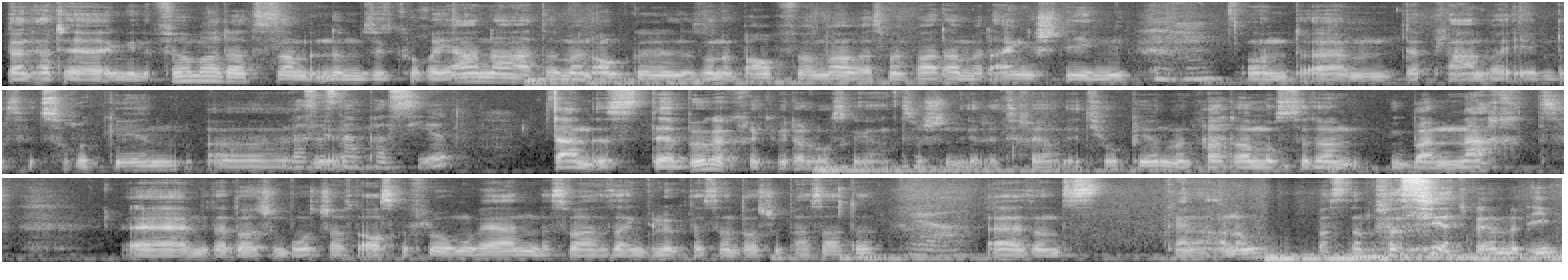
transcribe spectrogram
Dann hatte er irgendwie eine Firma da zusammen mit einem Südkoreaner, hatte mein Onkel so eine Baufirma, da ist mein Vater mit eingestiegen. Mhm. Und ähm, der Plan war eben, dass wir zurückgehen. Äh, Was hier. ist dann passiert? Dann ist der Bürgerkrieg wieder losgegangen zwischen Eritrea und Äthiopien. Mein Vater musste dann über Nacht äh, mit der deutschen Botschaft ausgeflogen werden. Das war sein Glück, dass er einen deutschen Pass hatte. Ja. Äh, sonst keine Ahnung, was dann passiert wäre mit ihm.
